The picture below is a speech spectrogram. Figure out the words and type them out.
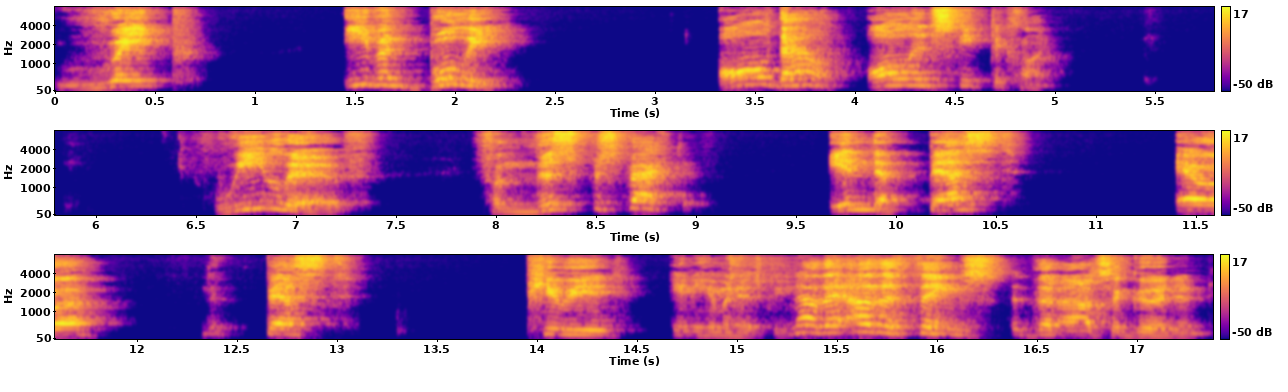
rape, even bullying, all down, all in steep decline. We live from this perspective, in the best era, best period in human history. Now, there are other things that aren't so good, and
